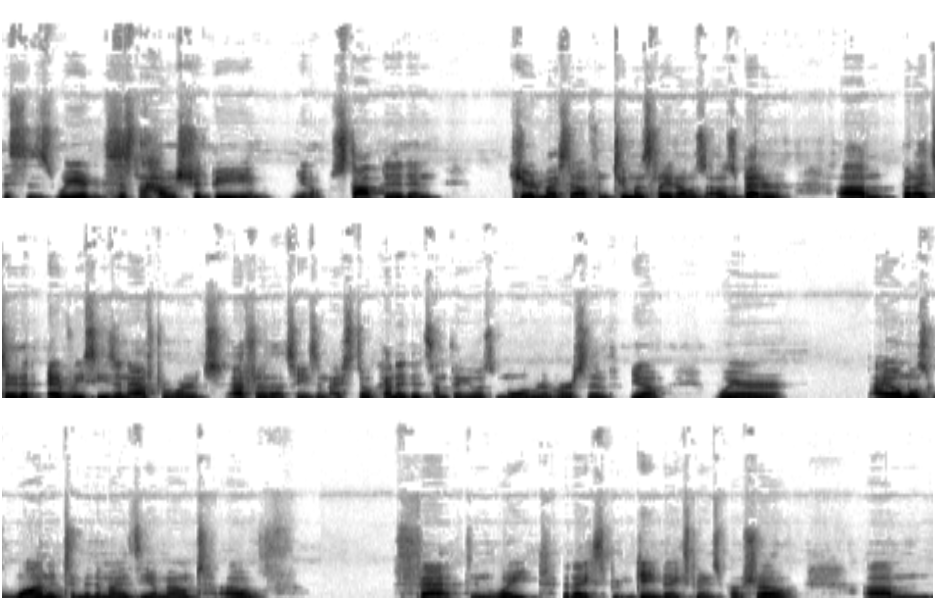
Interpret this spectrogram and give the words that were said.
this is weird. This is not how it should be, and you know, stopped it and cured myself. And two months later, I was I was better. Um, but I'd say that every season afterwards, after that season, I still kind of did something that was more reversive. You know, where I almost wanted to minimize the amount of fat and weight that I gained the experience post show. Um,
